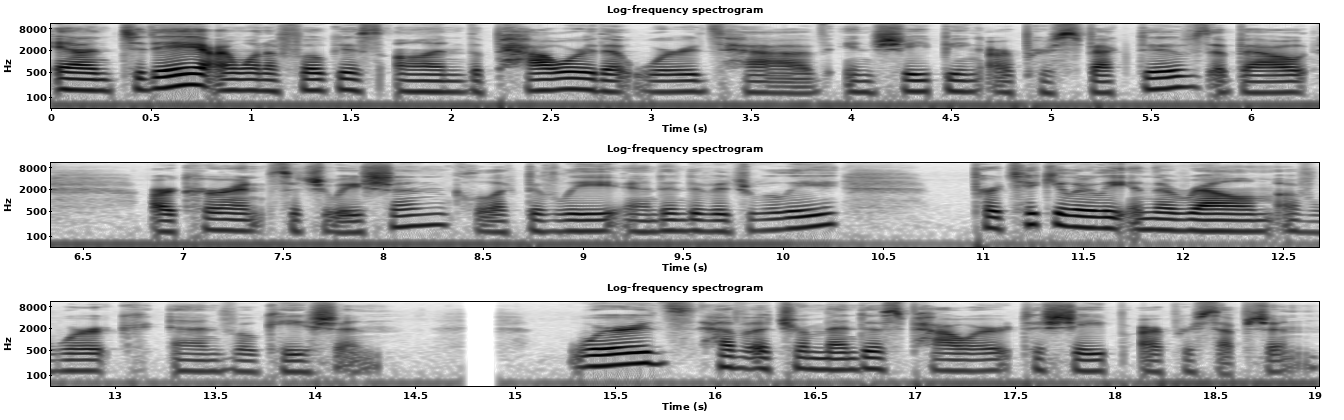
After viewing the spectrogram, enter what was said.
And today I want to focus on the power that words have in shaping our perspectives about our current situation, collectively and individually, particularly in the realm of work and vocation. Words have a tremendous power to shape our perception.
